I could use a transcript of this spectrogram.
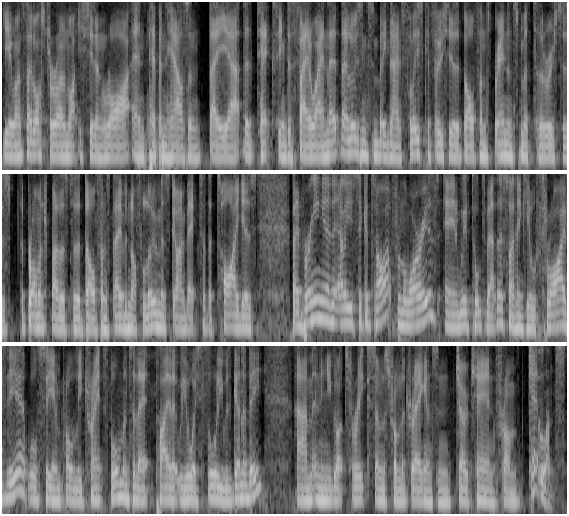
yeah, once they lost Jahrome, like you said, and Ra and Papenhuyzen, they uh, the attack seemed to fade away, and they, they're losing some big names. Felise Kaufusi to the Dolphins, Brandon Smith to the Roosters, the Bromwich brothers to the Dolphins, David Nofoaluma's going back to the Tigers. They're bringing in Ali Katoa from the Warriors, and we've talked about this. I think he'll thrive there. We'll see him probably transform into that player that we always thought he was going to be. Um, and then you got Tariq Sims from the Dragons and Joe Chan from Catalans.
